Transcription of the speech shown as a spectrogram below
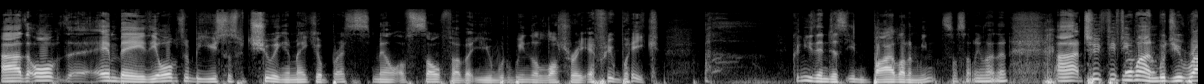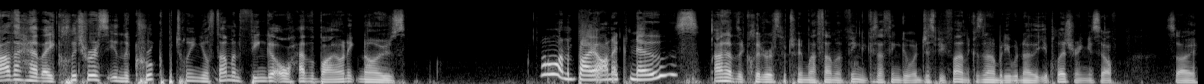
Uh, the orb, the MB, the orbs would be useless for chewing and make your breath smell of sulfur, but you would win the lottery every week. Couldn't you then just in, buy a lot of mints or something like that? Uh, 251. would you rather have a clitoris in the crook between your thumb and finger or have a bionic nose? I want a bionic nose. I'd have the clitoris between my thumb and finger because I think it would just be fun because nobody would know that you're pleasuring yourself. So,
